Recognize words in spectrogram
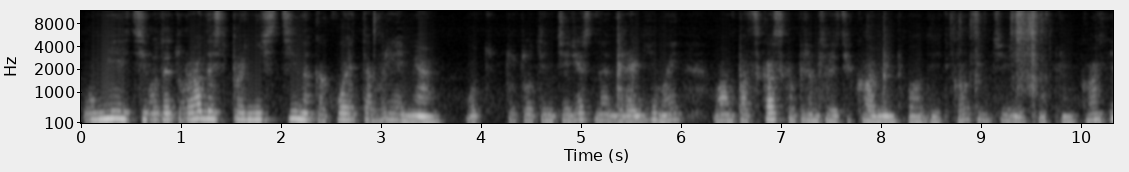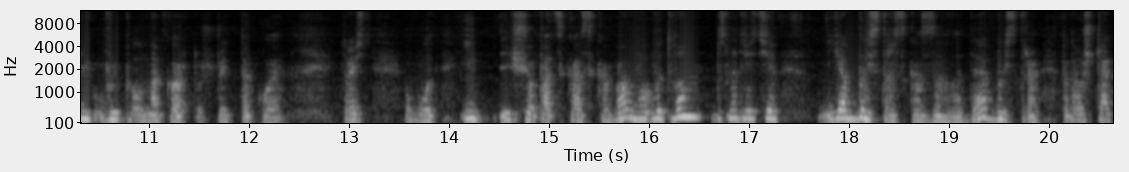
умеете вот эту радость пронести на какое-то время. Вот тут вот интересно, дорогие мои, вам подсказка, прям, смотрите, камень падает. Как интересно, прям камень выпал на карту. Что это такое? То есть, вот. И еще подсказка вам. Вот вам, смотрите, я быстро сказала, да, быстро. Потому что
